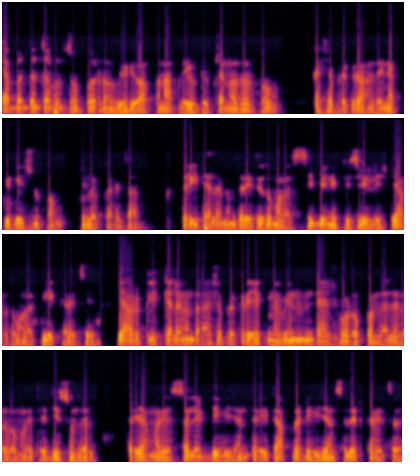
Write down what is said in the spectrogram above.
त्याबद्दलचा पण संपूर्ण व्हिडिओ आपण आपल्या युट्यूब चॅनलवर पाहू. कशा प्रकारे ऑनलाईन ऍप्लिकेशन फॉर्म फिलअप करायचा. तर इथे आल्यानंतर इथे तुम्हाला सी बेनिफिशरी लिस्ट यावर तुम्हाला क्लिक करायचं आहे यावर क्लिक केल्यानंतर अशा प्रकारे एक नवीन डॅशबोर्ड ओपन झालेलं तुम्हाला इथे दिसून जाईल. तर यामध्ये सिलेक्ट डिव्हिजन तर इथे आपलं डिव्हिजन सिलेक्ट करायचं.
